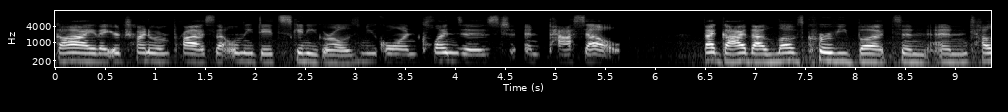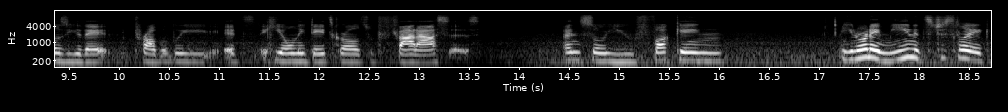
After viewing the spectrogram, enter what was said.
guy that you're trying to impress that only dates skinny girls and you go on cleanses and pass out. That guy that loves curvy butts and, and tells you that probably it's he only dates girls with fat asses. And so you fucking you know what I mean? It's just like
